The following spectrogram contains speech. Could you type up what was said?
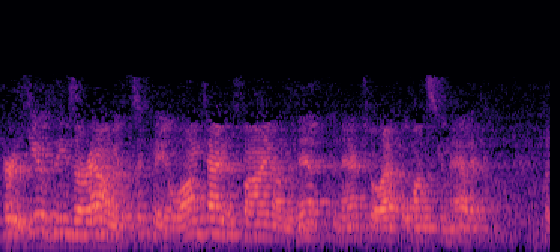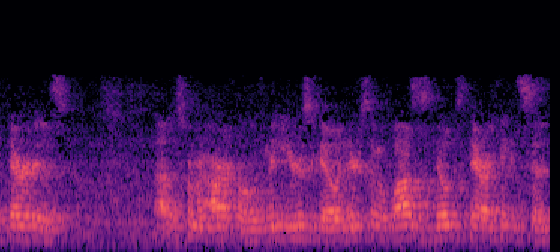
Very few of these around. It took me a long time to find on the net an actual Apple One schematic, but there it is. Uh, it was from an article many years ago, and there's some of Woz's notes there. I think it's a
